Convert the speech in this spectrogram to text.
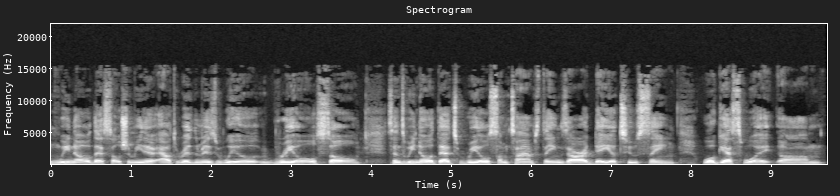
we know that social media algorithm is real, real. So since we know that's real, sometimes things are a day or two seen. Well, guess what? Um,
